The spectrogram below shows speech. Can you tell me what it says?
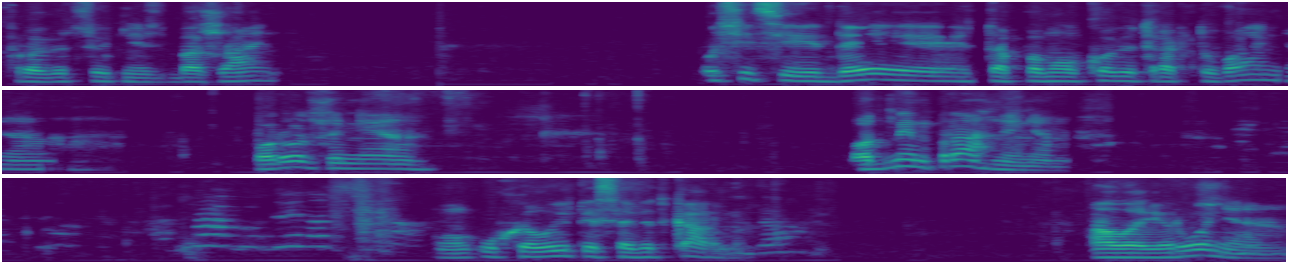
про відсутність бажань. Усі ці ідеї та помилкові трактування породжені одним прагненням ухилитися від карми. Але іронія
